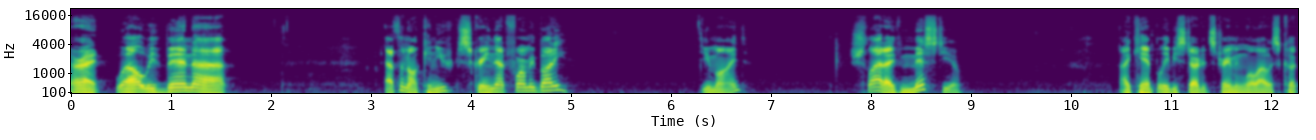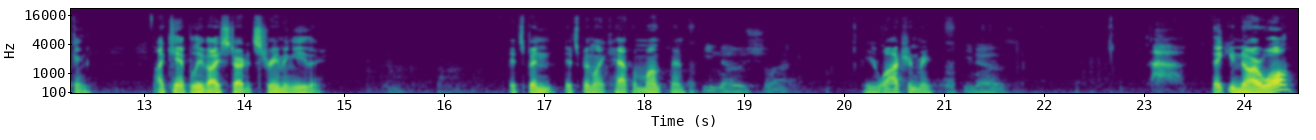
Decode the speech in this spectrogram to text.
All right. Well, we've been. Uh, Ethanol, can you screen that for me, buddy? Do you mind? Schlatt, I've missed you. I can't believe you started streaming while I was cooking. I can't believe I started streaming either. It's been it's been like half a month, man. He knows Schlatt. He's watching me. He knows. Thank you, Narwhal,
